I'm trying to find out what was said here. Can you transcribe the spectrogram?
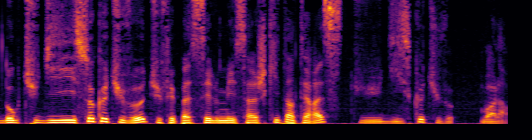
Donc, tu dis ce que tu veux, tu fais passer le message qui t'intéresse, tu dis ce que tu veux. Voilà.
